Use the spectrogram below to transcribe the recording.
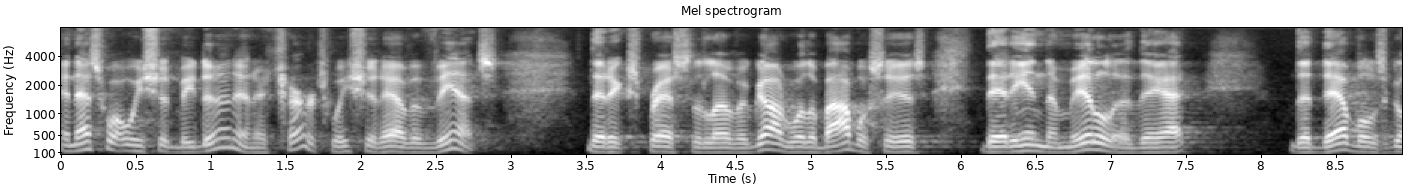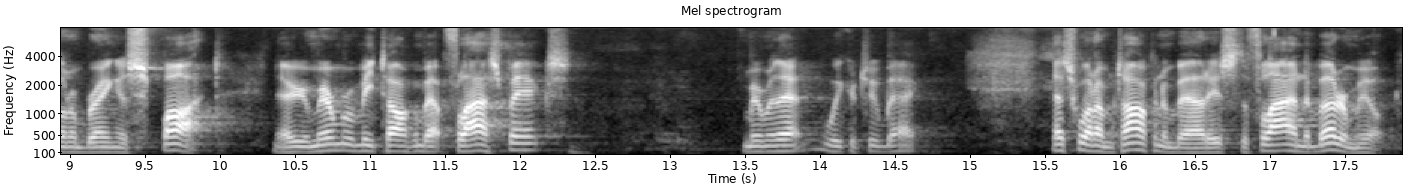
and that's what we should be doing in a church. We should have events that express the love of God. Well, the Bible says that in the middle of that, the devil's going to bring a spot. Now, you remember me talking about fly specks? Remember that a week or two back? That's what I'm talking about. It's the fly in the buttermilk,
